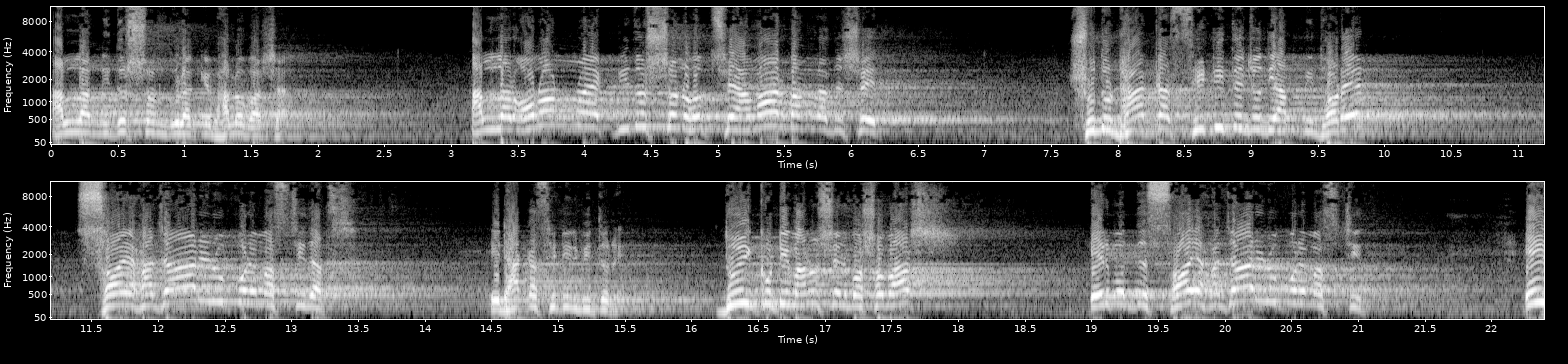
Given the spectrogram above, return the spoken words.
আল্লাহর নিদর্শনগুলাকে ভালোবাসা। আল্লাহর অনন্য এক নিদর্শন হচ্ছে আমার বাংলাদেশের। শুধু ঢাকা সিটিতে যদি আপনি ধরেন, ছয় হাজারের উপরে মসজিদ আছে এই ঢাকা সিটির ভিতরে। দুই কোটি মানুষের বসবাস, এর মধ্যে ছয় হাজারের উপরে মসজিদ। এই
